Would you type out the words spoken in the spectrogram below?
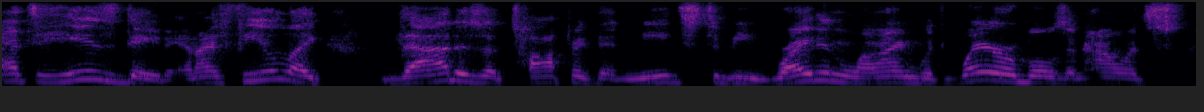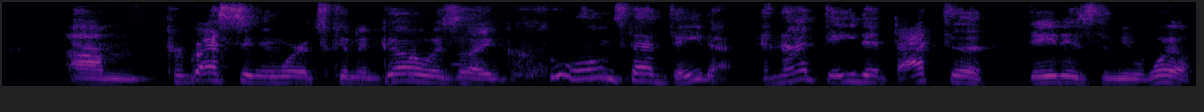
that's his data. And i feel like that is a topic that needs to be right in line with wearables and how it's um, progressing and where it's going to go is like who owns that data? And that data back to data is the new oil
